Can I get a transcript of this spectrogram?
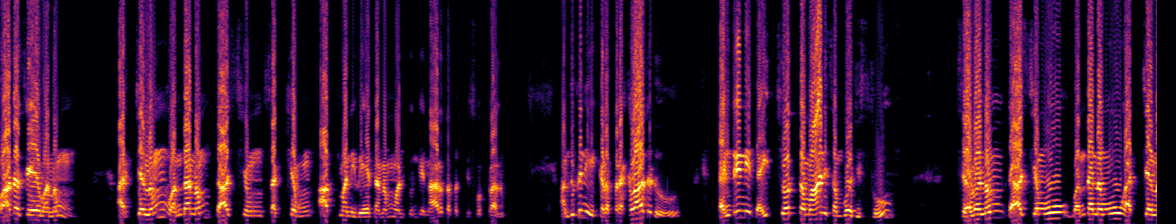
పాదసేవనం అర్చనం వందనం దాస్యం సఖ్యం ఆత్మ నివేదనం అంటుంది నారద భక్తి సూత్రాలు. అందుకని ఇక్కడ ప్రహ్లాదుడు తండ్రిని దైత్యోత్తమ అని సంబోధిస్తూ శ్రవణం దాస్యము వందనము అర్చన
